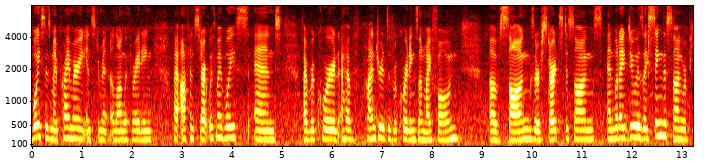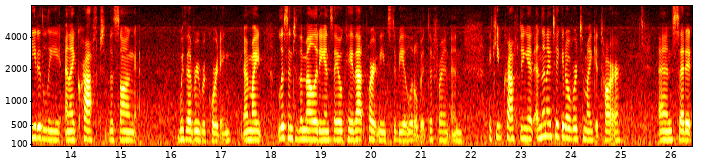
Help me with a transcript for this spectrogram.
voice is my primary instrument along with writing, I often start with my voice and I record I have hundreds of recordings on my phone of songs or starts to songs. And what I do is I sing the song repeatedly and I craft the song with every recording. I might listen to the melody and say, okay, that part needs to be a little bit different. And I keep crafting it. And then I take it over to my guitar and set it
